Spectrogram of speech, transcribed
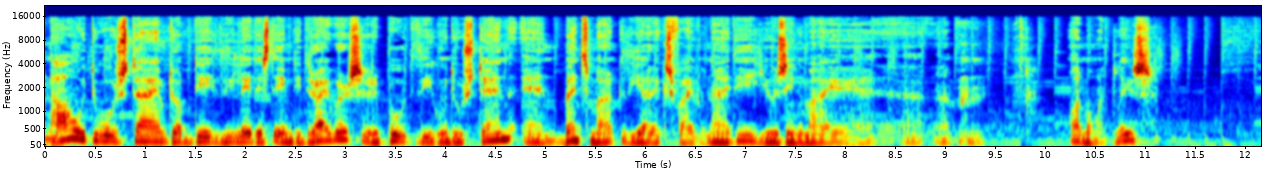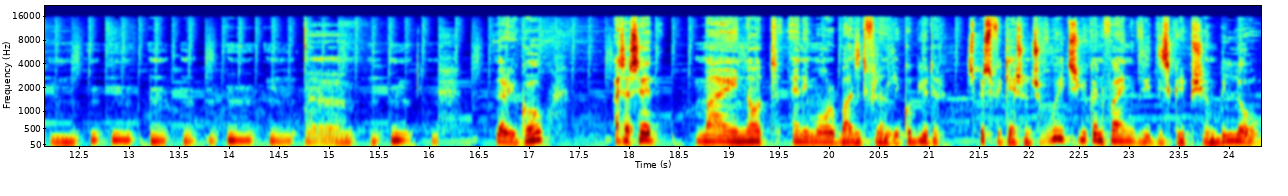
Now it was time to update the latest AMD drivers, reboot the Windows 10 and benchmark the RX 590 using my... Uh, uh, uh one moment please. There you go. As I said, my not anymore budget friendly computer, specifications of which you can find in the description below.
